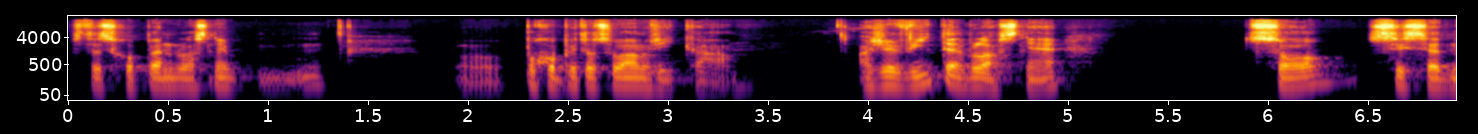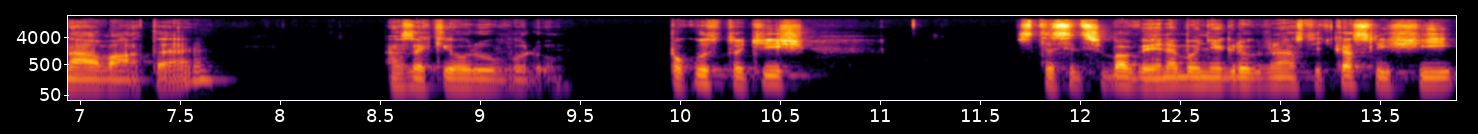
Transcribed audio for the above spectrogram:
jste schopen vlastně pochopit to, co vám říká a že víte vlastně, co si sednáváte a z jakého důvodu. Pokud totiž jste si třeba vy nebo někdo, kdo nás teďka slyší,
